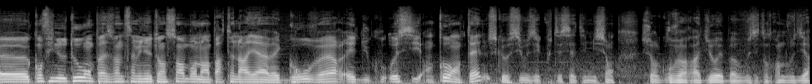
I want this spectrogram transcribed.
euh, Confine-nous tout, on passe 25 minutes ensemble, on est en partenariat avec Groover et du coup aussi en co-antenne, parce que si vous écoutez cette émission sur Groover Radio, et ben vous êtes en train de vous dire,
